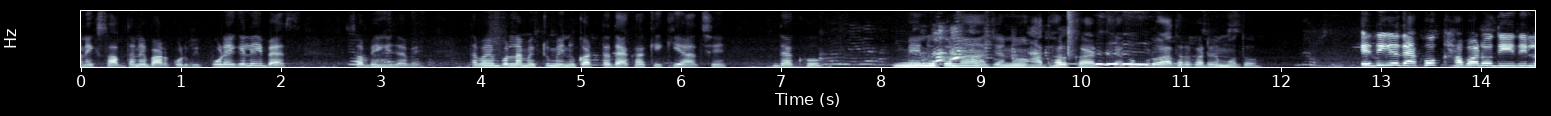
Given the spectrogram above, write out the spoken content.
অনেক সাবধানে বার করবি। পড়ে গেলেই ব্যাস, সব ভেঙে যাবে। তারপর আমি বললাম, একটু মেনু কার্ডটা দেখা কি কি আছে। দেখো মেনু তো না যেন আধার কার্ড দেখো পুরো আধার কার্ডের মতো। এদিকে দেখো খাবারও দিয়ে দিল,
